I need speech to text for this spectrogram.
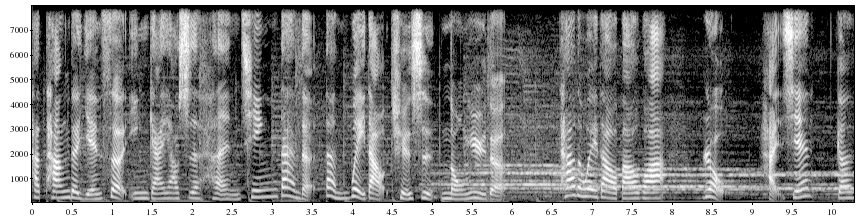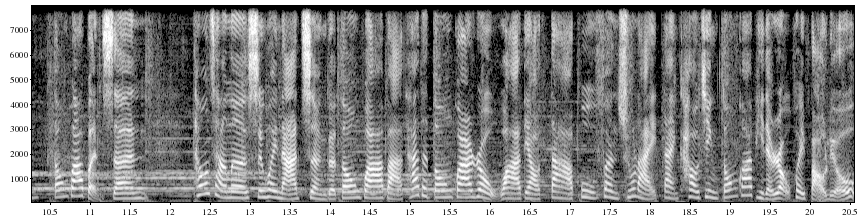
它汤的颜色应该要是很清淡的，但味道却是浓郁的。它的味道包括肉、海鲜跟冬瓜本身。通常呢是会拿整个冬瓜，把它的冬瓜肉挖掉大部分出来，但靠近冬瓜皮的肉会保留，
